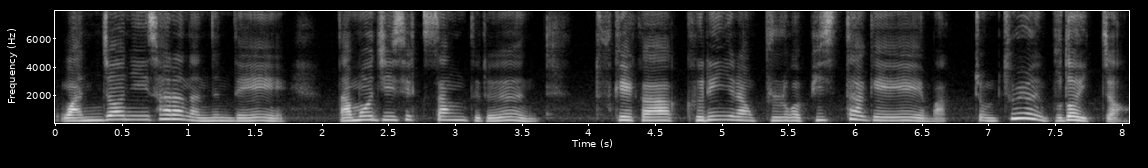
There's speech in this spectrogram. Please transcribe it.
완전히 살아났는데 나머지 색상들은 두 개가 그린이랑 블루가 비슷하게 막 좀 투명히 묻어 있죠.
